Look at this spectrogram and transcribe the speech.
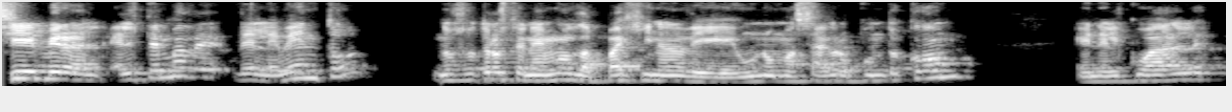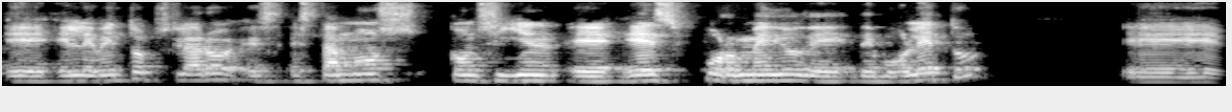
Sí, mira, el, tema del evento, nosotros tenemos la página de unomasagro.com, en el cual eh, el evento, pues claro, estamos consiguiendo, eh, es por medio de, boleto, eh,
